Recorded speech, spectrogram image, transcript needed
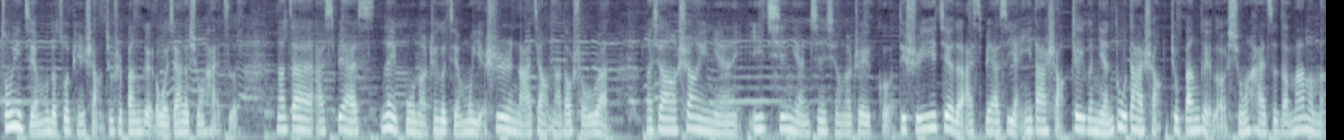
综艺节目的作品赏，就是颁给了我家的熊孩子。那在 SBS 内部呢，这个节目也是拿奖拿到手软。那像上一年一七年进行的这个第十一届的 SBS 演艺大赏，这个年度大赏就颁给了熊孩子的妈妈们。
